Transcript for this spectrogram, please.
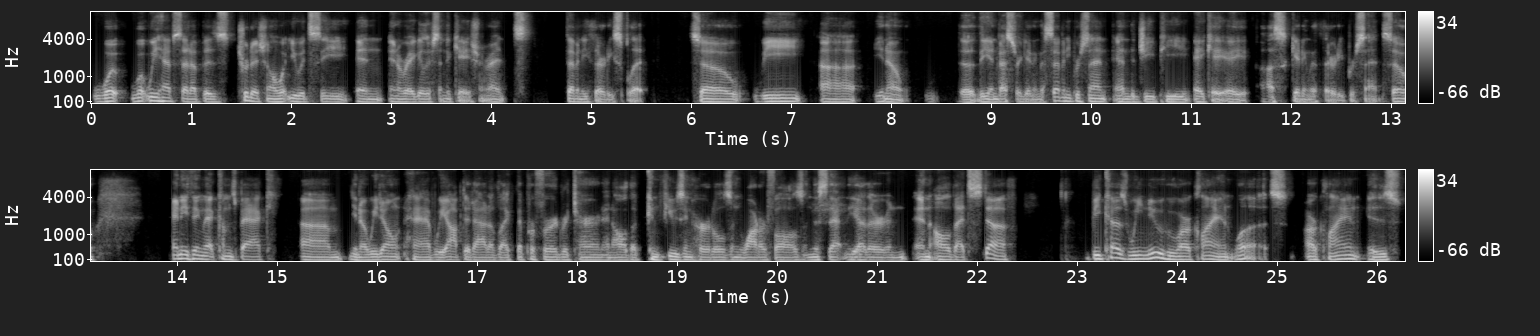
what what we have set up is traditional, what you would see in in a regular syndication, right? 70-30 split. So we, uh, you know, the the investor getting the 70% and the GP, aka us, getting the 30%. So anything that comes back, um, you know, we don't have, we opted out of like the preferred return and all the confusing hurdles and waterfalls and this, that, and the other, and and all that stuff, because we knew who our client was. Our client is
